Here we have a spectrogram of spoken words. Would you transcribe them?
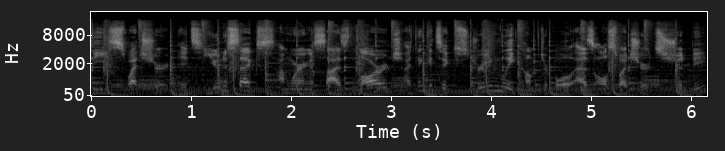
the sweatshirt. It's unisex. I'm wearing a size large. I think it's extremely comfortable as all sweatshirts should be.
